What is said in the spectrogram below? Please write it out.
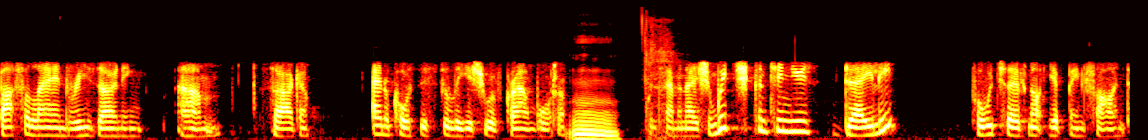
buffer land rezoning um, saga. And of course, there's still the issue of groundwater contamination, which continues daily, for which they have not yet been fined.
